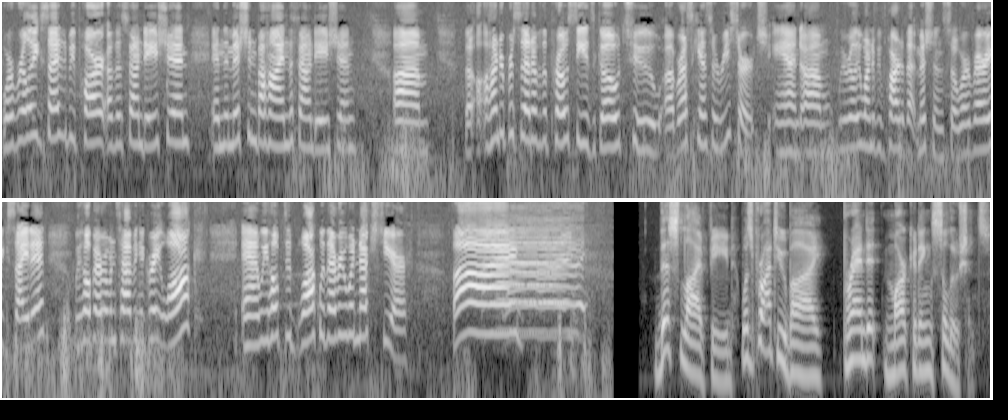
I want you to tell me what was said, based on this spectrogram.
We're really excited to be part of this foundation and the mission behind the foundation. Um, 100% of the proceeds go to uh, breast cancer research, and um, we really want to be part of that mission. So we're very excited. We hope everyone's having a great walk, and we hope to walk with everyone next year. Bye. Bye. This live feed was brought to you by Brandit Marketing Solutions.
